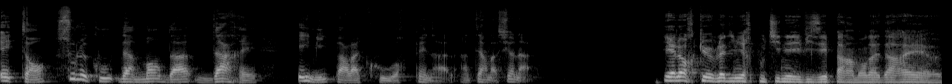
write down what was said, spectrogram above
étant sous le coup d'un mandat d'arrêt émis par la Cour pénale internationale. Et alors que Vladimir Poutine est visé par un mandat d'arrêt euh,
